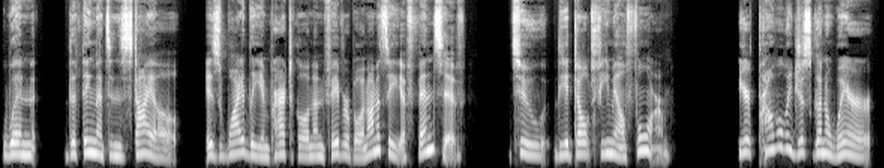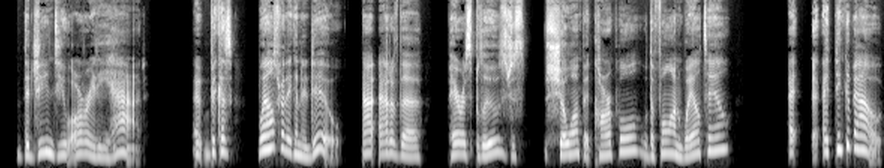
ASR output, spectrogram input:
when the thing that's in style is widely impractical and unfavorable and honestly offensive to the adult female form? you're probably just going to wear the jeans you already had. Uh, because what else were they going to do? Out, out of the Paris blues, just show up at carpool with a full on whale tail? I, I think about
